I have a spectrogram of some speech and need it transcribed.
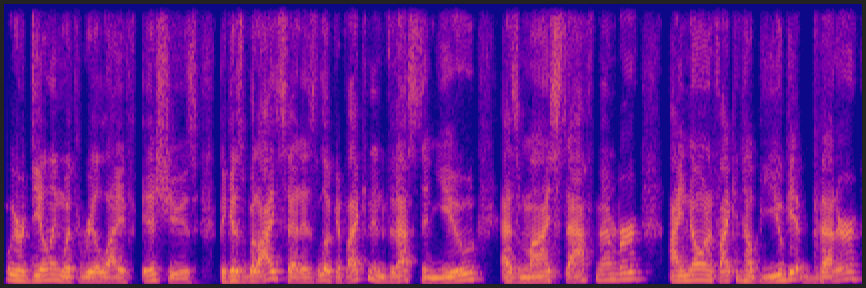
We were dealing with real life issues because what I said is, look, if I can invest in you as my staff member, I know and if I can help you get better,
